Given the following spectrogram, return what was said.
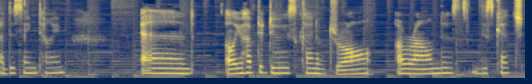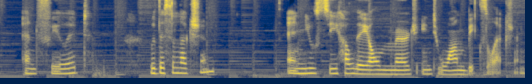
at the same time. And all you have to do is kind of draw around this, this sketch and fill it with the selection and you'll see how they all merge into one big selection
